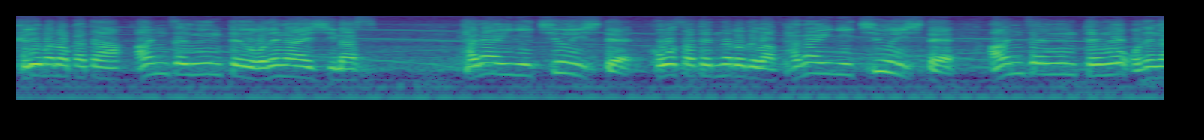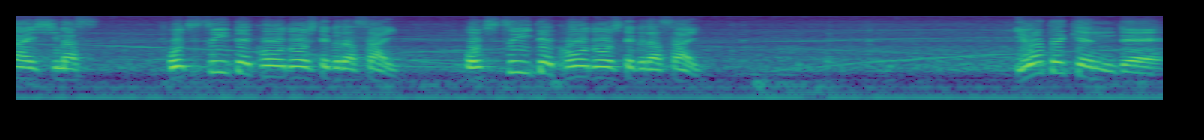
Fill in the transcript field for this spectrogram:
車の方安全運転をお願いします。互いに注意して交差点などでは互いに注意して安全運転をお願いします。落ち着いて行動してください。落ち着いて行動してください。岩手県で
